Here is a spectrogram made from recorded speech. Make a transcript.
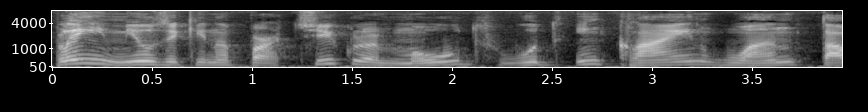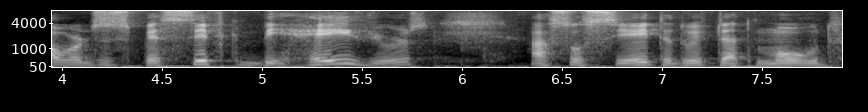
playing music in a particular mode would incline one towards specific behaviors associated with that mode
